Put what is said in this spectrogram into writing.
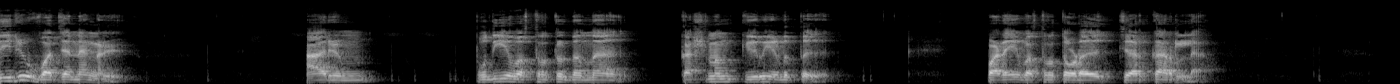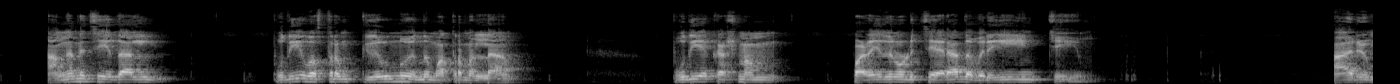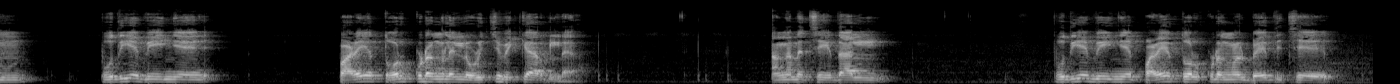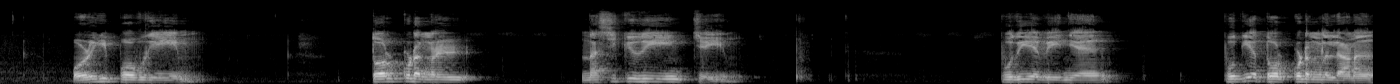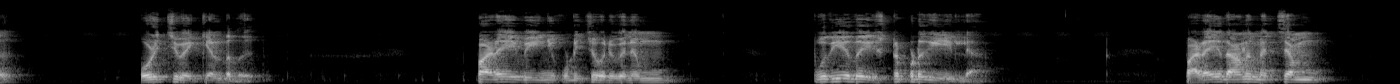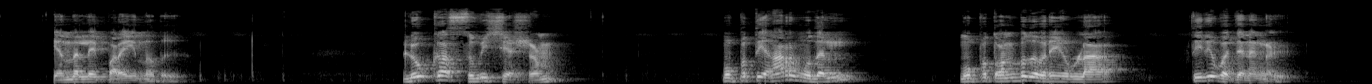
തിരുവചനങ്ങൾ. ആരും പുതിയ വസ്ത്രത്തിൽ നിന്ന് കഷ്ണം കീറിയെടുത്ത് പഴയ വസ്ത്രത്തോട് ചേർക്കാറില്ല. അങ്ങനെ ചെയ്താൽ പുതിയ വസ്ത്രം കീറുന്നു എന്ന് മാത്രമല്ല പുതിയ കഷ്ണം പഴയതിനോട് ചേരാതെ വരികയും ചെയ്യും. ആരും പുതിയ വീഞ്ഞ് പഴയ തോൽക്കുടങ്ങളിൽ ഒഴിച്ചു വെക്കാറില്ല. അങ്ങനെ ചെയ്താൽ പുതിയ വീഞ്ഞ് പഴയ തോൽക്കുടങ്ങൾ ഭേദിച്ച് ഒഴുകിപ്പോവുകയും തോൽക്കുടങ്ങൾ നശിക്കുകയും ചെയ്യും. പുതിയ വീഞ്ഞ് പുതിയ തോൽക്കുടങ്ങളിലാണ് ഒഴിച്ചു വയ്ക്കേണ്ടത് പഴയ വീഞ്ഞു കുടിച്ച ഒരുവനും പുതിയത് ഇഷ്ടപ്പെടുകയില്ല. പഴയതാണ് മെച്ചം എന്നല്ലേ പറയുന്നത്? ലൂക്ക സുവിശേഷം മുപ്പത്തിയാറ് മുതൽ മുപ്പത്തൊൻപത് വരെയുള്ള തിരുവചനങ്ങൾ.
